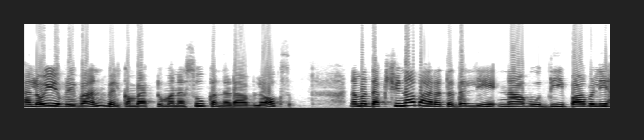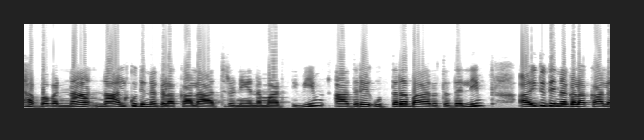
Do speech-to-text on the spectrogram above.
Hello everyone welcome back to Manassu Kannada blogs ನಮ್ಮ ದಕ್ಷಿಣ ಭಾರತದಲ್ಲಿ ನಾವು ದೀಪಾವಳಿ ಹಬ್ಬವನ್ನು ನಾಲ್ಕು ದಿನಗಳ ಕಾಲ ಆಚರಣೆಯನ್ನು ಮಾಡ್ತೀವಿ. ಆದರೆ ಉತ್ತರ ಭಾರತದಲ್ಲಿ ಐದು ದಿನಗಳ ಕಾಲ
